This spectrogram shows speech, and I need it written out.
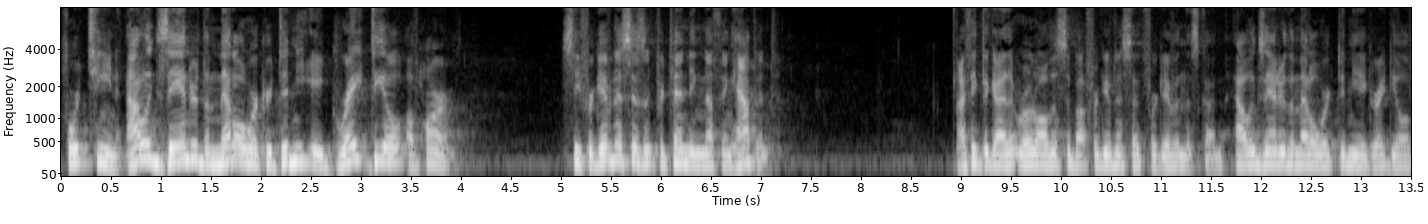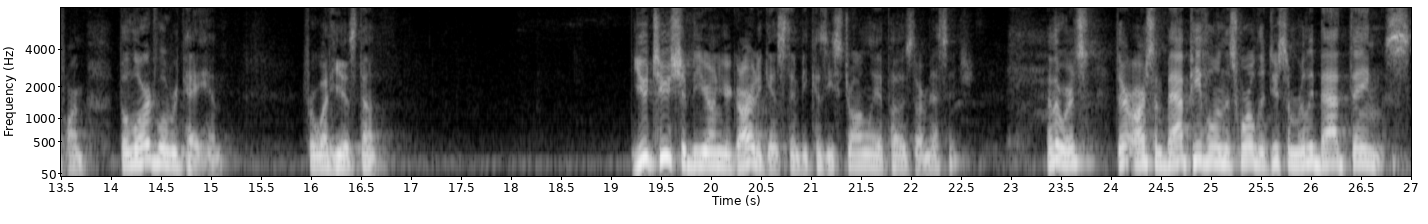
14. Alexander the metalworker did me a great deal of harm. See, forgiveness isn't pretending nothing happened. I think the guy that wrote all this about forgiveness had forgiven this guy. Alexander the metalworker did me a great deal of harm. The Lord will repay him for what he has done. You too should be on your guard against him because he strongly opposed our message. In other words, there are some bad people in this world that do some really bad things,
